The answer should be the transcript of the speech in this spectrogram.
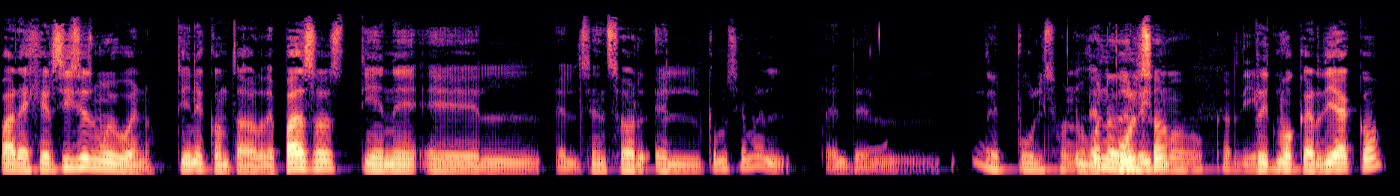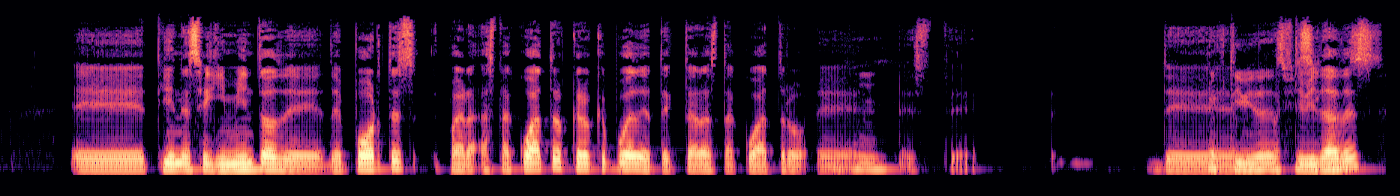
para ejercicio es muy bueno. Tiene contador de pasos, tiene el, el sensor, el ¿cómo se llama? El, el del de pulso, ¿no? del bueno, pulso, de ritmo cardíaco. ritmo cardíaco. eh, tiene seguimiento de deportes para hasta cuatro, creo que puede detectar hasta cuatro eh, este, de actividades. actividades.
